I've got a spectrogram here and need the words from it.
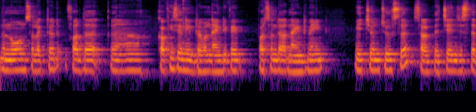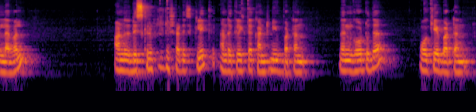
The known selected for the uh, coefficient interval 95% or 99 which one choose the select the changes the level. And the descriptive status click and click the continue button. Then go to the ok button.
